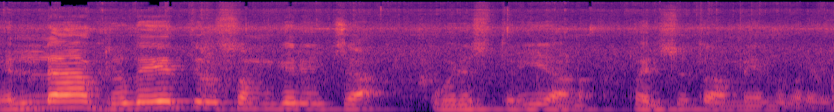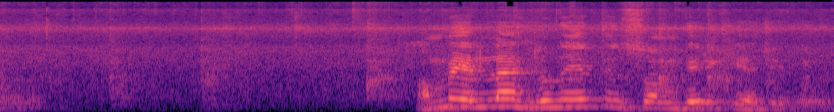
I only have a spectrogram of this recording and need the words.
എല്ലാ ഹൃദയത്തിൽ സംഹരിച്ച ഒരു സ്ത്രീയാണ് പരിശുദ്ധ അമ്മ എന്ന് പറയുന്നത്. അമ്മ എല്ലാം ഹൃദയത്തിൽ സംഹരിക്കുക ചെയ്തത്.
